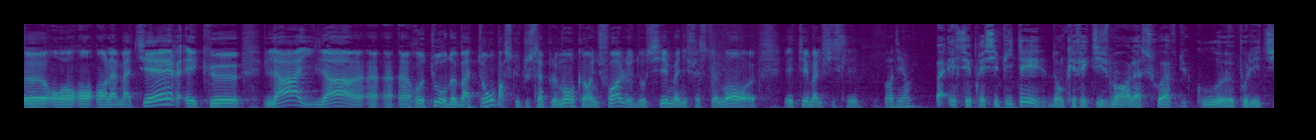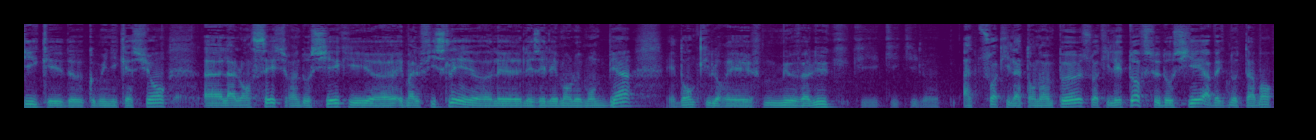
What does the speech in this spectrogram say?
euh, en, la matière et que là, il a un, retour de bâton parce que tout simplement, encore une fois, le dossier manifestement euh, était mal ficelé. Bah, et c'est précipité. Donc effectivement, la soif du coup politique et de communication l'a lancé sur un dossier qui est mal ficelé. Les, éléments le montrent bien. Et donc il aurait mieux valu qu'il soit qu'il attende un peu, soit qu'il étoffe ce dossier avec notamment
